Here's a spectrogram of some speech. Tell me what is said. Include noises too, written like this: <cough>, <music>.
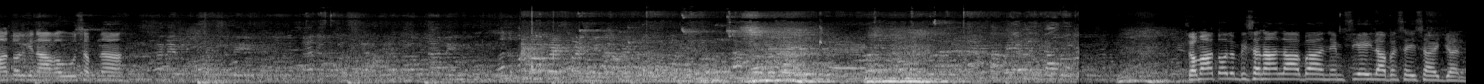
mga tol, kinakausap na. So mga tol, umpisa na ang laban. MCA laban sa Isarjan.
